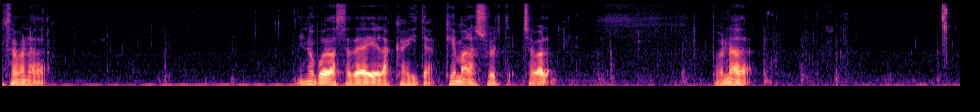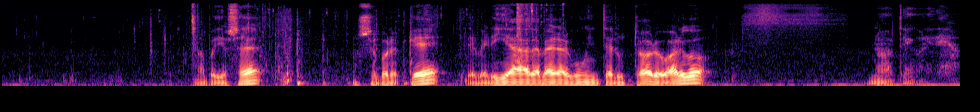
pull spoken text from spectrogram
No hacemos nada. Y no puedo acceder ahí a las cajitas. Qué mala suerte, chaval. Pues nada. No ha podido ser. No sé por qué. Debería de haber algún interruptor o algo. No tengo ni idea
